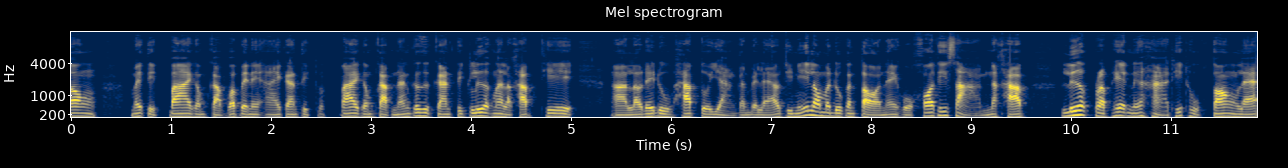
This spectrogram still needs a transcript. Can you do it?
ต้องไม่ติดป้ายกำกับว่าเป็น AI การติดป้ายกำกับนั้นก็คือการติ๊กเลือกนั่นแหละครับ ที่เราได้ดูภาพตัวอย่างกันไปแล้ว ทีนี้เรามาดูกันต่อในหัวข้อที่ 3 นะครับ เลือกประเภทเนื้อหาที่ถูกต้องและ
